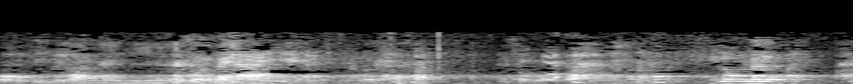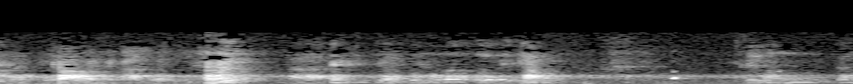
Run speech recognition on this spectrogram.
องค์ที่เหลือไงดีเกิดไม่ได้เองลงเลิกไหมก็อืมเดี๋ยวผมก็เกิดไปถึงถึงตั้ง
